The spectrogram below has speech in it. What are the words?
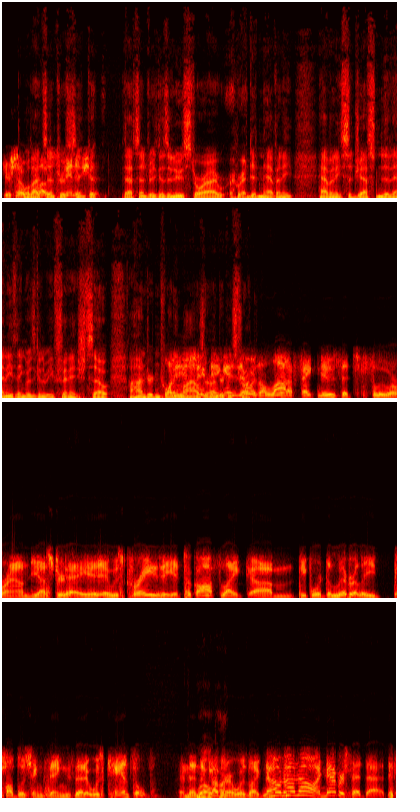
You're so close well, that's interesting. That- That's interesting because the news story I read didn't have any have any suggestion that anything was going to be finished. So 120 Well, miles are under construction. there was a lot of fake news that flew around yesterday. It, it was crazy. It took off like um, people were deliberately publishing things that it was canceled. And then Well, the I- governor was like, no, no, no, I never said that.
